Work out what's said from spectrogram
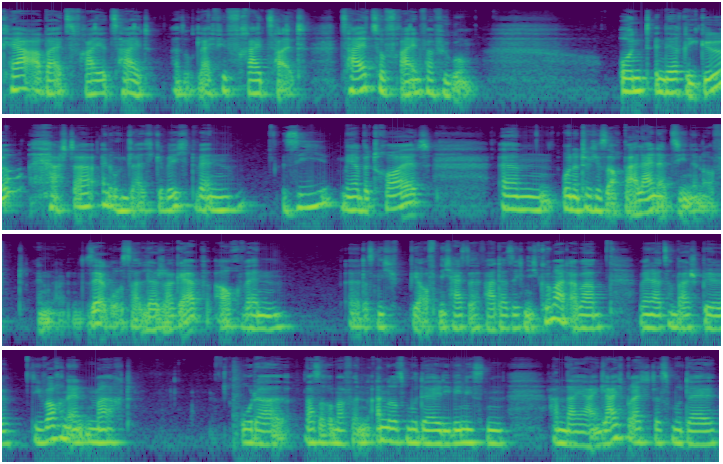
care-arbeitsfreie Zeit, also gleich viel Freizeit, Zeit zur freien Verfügung. Und in der Regel herrscht da ein Ungleichgewicht, wenn sie mehr betreut. Ähm, und natürlich ist auch bei Alleinerziehenden oft ein sehr großer Leisure Gap, auch wenn das nicht, wie oft nicht heißt, dass der Vater sich nicht kümmert, aber wenn er zum Beispiel die Wochenenden macht oder was auch immer für ein anderes Modell, die wenigsten haben da ja ein gleichberechtigtes Modell,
